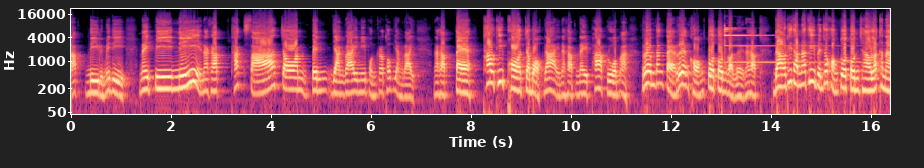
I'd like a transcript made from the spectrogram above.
รับดีหรือไม่ดี ในปีนี้นะครับทักษาจรเป็นอย่างไรมีผลกระทบอย่างไร นะครับแต่เท่าที่พอจะบอกได้นะครับในภาพรวมอะเริ่มตั้งแต่เรื่องของตัวตนก่อนเลยนะครับ ดาวที่ทำหน้าที่เป็นเจ้าของตัวตนชาวลัคนา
